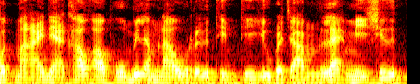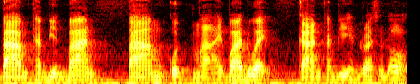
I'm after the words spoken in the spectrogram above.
กฎหมายเนี่ยเขาเอาภูมิลำเนาหรือถิ่นที่อยู่ประจำและมีชื่อตามทะเบียนบ้านตามกฎหมายว่าด้วยการทะเบียนราษฎร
